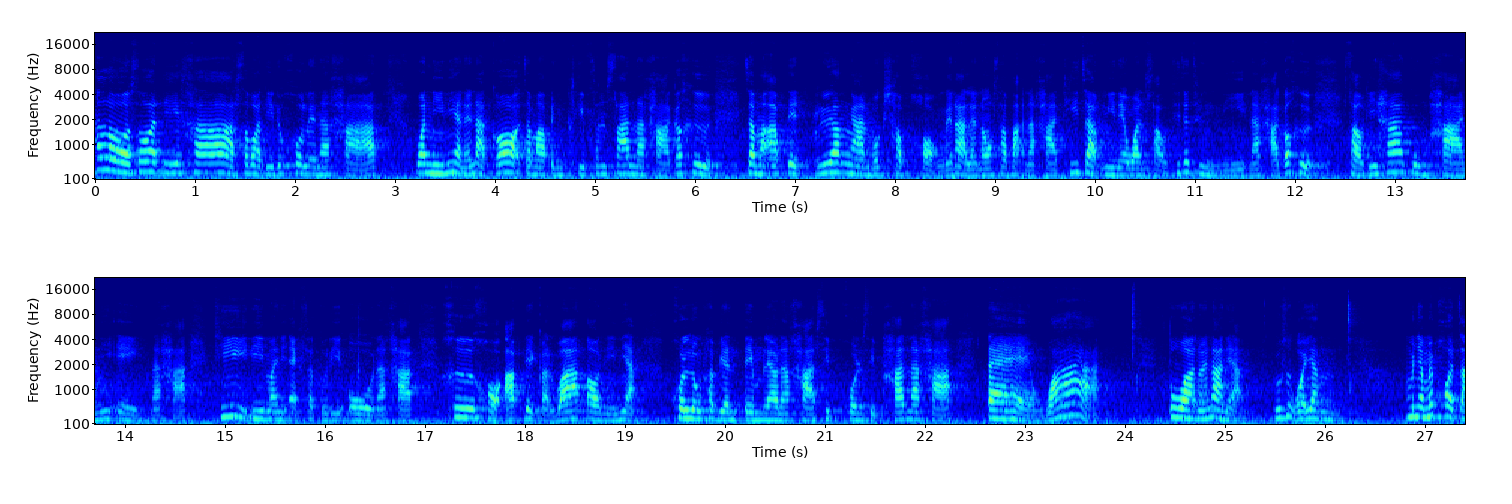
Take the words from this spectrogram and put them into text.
ฮัลโหล สวัสดีค่ะ สวัสดีทุกคนเลยนะคะ วันนี้เนี่ยน้อยหนาก็จะมาเป็นคลิปสั้นๆนะคะ ก็คือจะมาอัปเดตเรื่องงานเวิร์กช็อปของน้อยหนาและน้องสบะนะคะ ที่จะมีในวันเสาร์ที่จะถึงนี้นะคะ ก็คือเสาร์ที่ 5 กุมภานี่เองนะคะ ที่ d m a n i X Studio นะคะ คือขออัปเดตก่อนว่าตอนนี้เนี่ยคนลงทะเบียนเต็มแล้วนะคะ 10 คน 10ท่านนะคะ แต่ว่าตัวน้อยหนาเนี่ยรู้สึกว่ายังมันยังไม่พอใจ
